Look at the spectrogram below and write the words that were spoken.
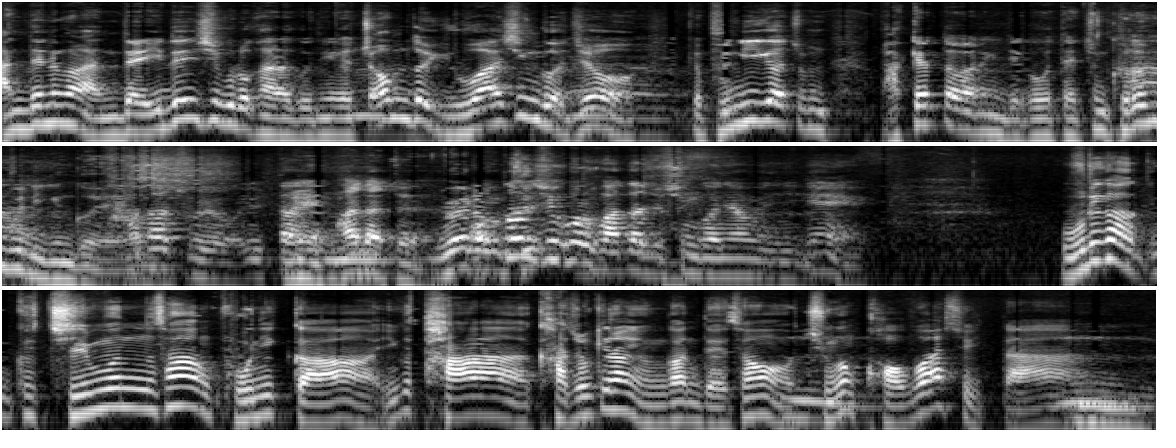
안 되는 건 안 돼. 이런 식으로 가거든요 좀더 유하신 거죠. 그러니까 분위기가 좀 바뀌었다고 하는 게 이제 대충 그런 분위기인 거예요. 받아줘요. 일단 네, 받아줘요. 왜 어떤 그- 식으로 받아주신 거냐면 이게 우리가 그 질문 사항 보니까 이거 다 가족이랑 연관돼서 증언 거부할 수 있다. 음.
